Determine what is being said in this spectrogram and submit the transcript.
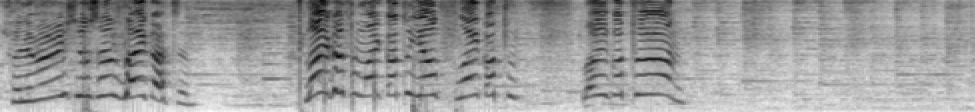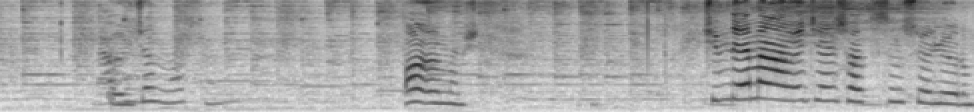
Söylememi istiyorsanız like atın. Like atın, like atın, ya like atın. Like atın. Öleceğim lan sen. Aa ölmemiş. Şimdi hemen Ahmet Celal'in şarkısını söylüyorum.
